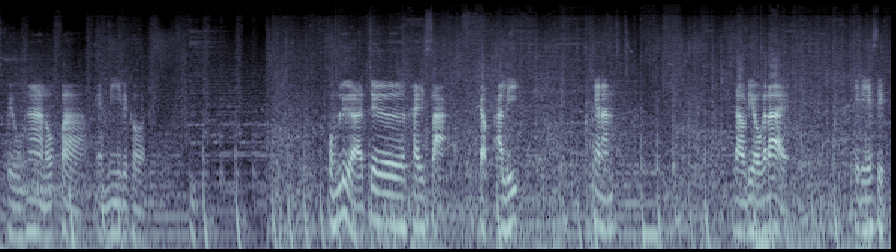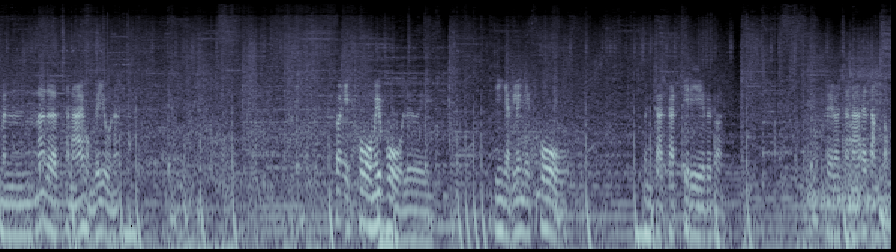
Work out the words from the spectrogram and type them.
สเปลห้าแล้วฝากแอนนี่ไปก่อน ผมเหลือเจอไคสะกับอาลิแค่นั้น ดาวเดียวก็ได้ KD 10 มันน่าจะชนะให้ผมได้อยู่นะ ก็เอ็กโคไม่โผล่เลยจริงอยากเล่นเอ็กโคมันกัดกัด KD ไปก่อนเคยเราชนะได้ตังสอง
